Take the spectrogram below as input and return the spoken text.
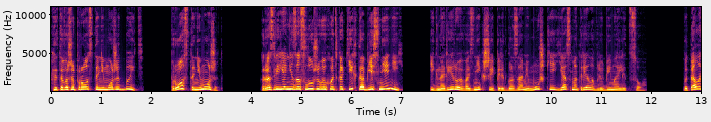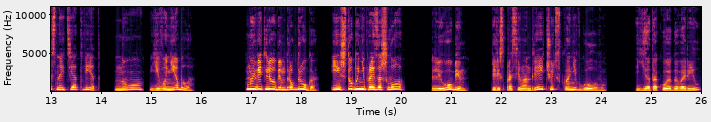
Этого же просто не может быть. Просто не может. Разве я не заслуживаю хоть каких-то объяснений? Игнорируя возникшие перед глазами мушки, я смотрела в любимое лицо. Пыталась найти ответ, но его не было. «Мы ведь любим друг друга, и что бы ни произошло...» «Любим?» — переспросил Андрей, чуть склонив голову. «Я такое говорил?»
